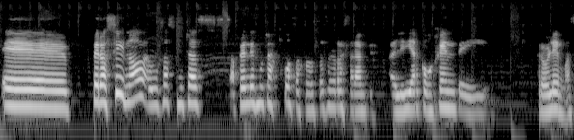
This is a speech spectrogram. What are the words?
Eh, pero sí, ¿no? Usas muchas, aprendes muchas cosas cuando estás en el restaurante, a lidiar con gente y problemas.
